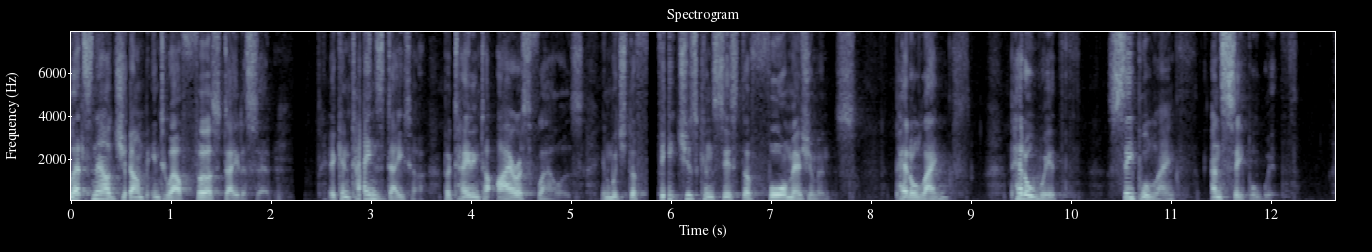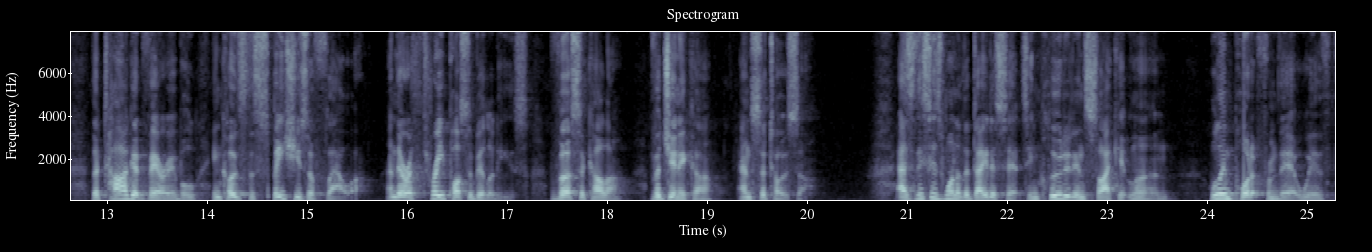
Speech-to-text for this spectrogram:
Let's now jump into our first dataset. It contains data pertaining to iris flowers, in which the features consist of four measurements, petal length, petal width, sepal length, and sepal width. The target variable encodes the species of flower, and there are three possibilities, versicolor, virginica, and setosa. As this is one of the datasets included in scikit-learn, we'll import it from there with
